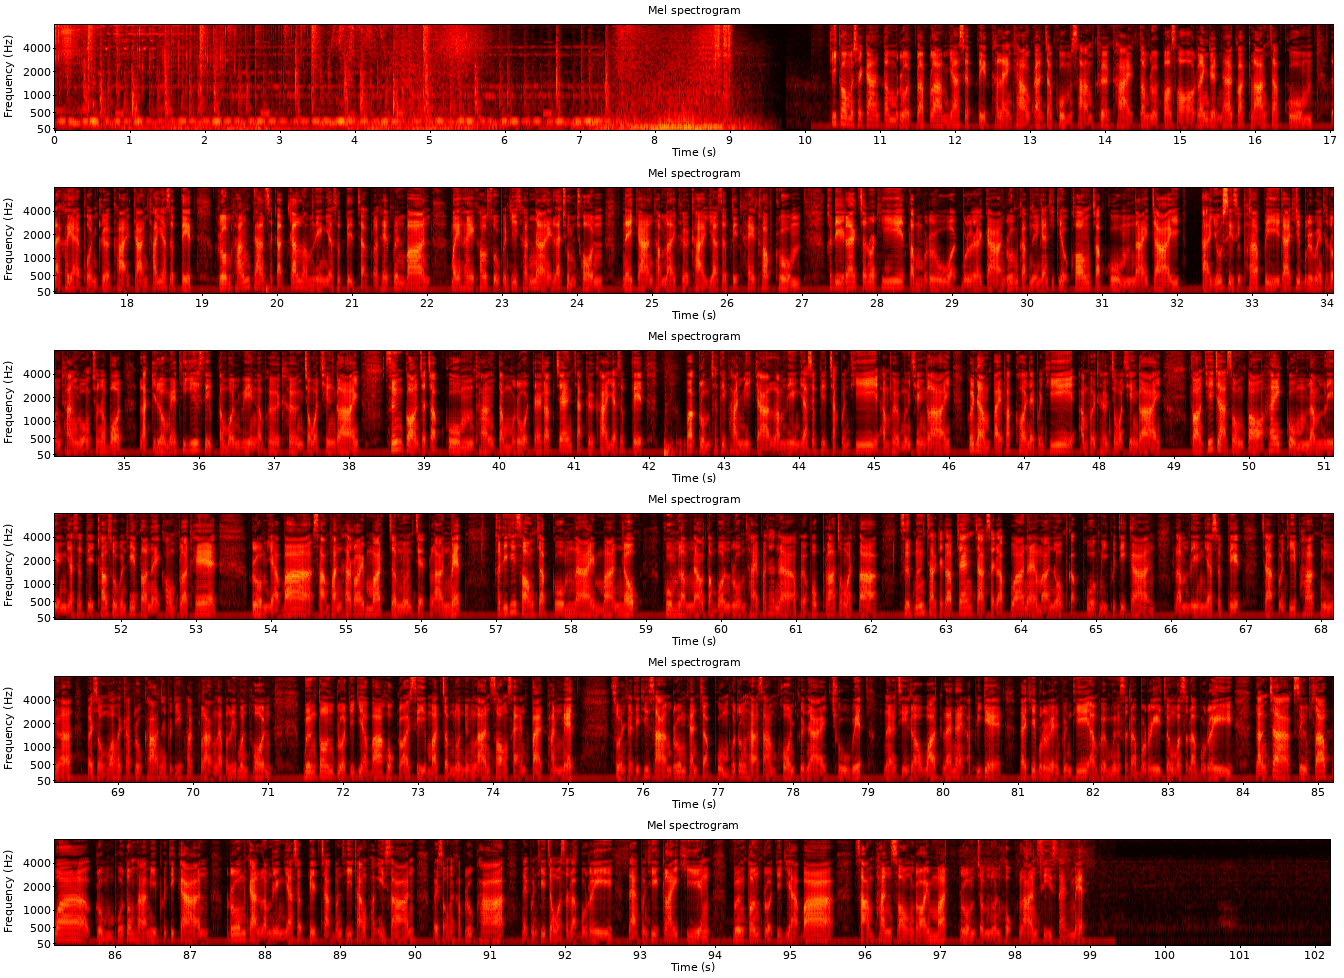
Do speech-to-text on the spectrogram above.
Thank you. ที่กองบัญชาการตำรวจปราบปรามยาเสพติดแถลงข่าวการจับกลุ่ม 3 เครือข่ายตำรวจปสเร่งเดินหน้ากวาดล้างจับกลุ่มและขยายผลเครือข่ายการค้ายาเสพติด รวมทั้งการสกัดกั้นลำเลียงยาเสพติดจากประเทศเพื่อนบ้าน ไม่ให้เข้าสู่พื้นที่ชั้นในและชุมชน ในการทำลายเครือข่ายยาเสพติดให้ครอบคลุม คดีแรกเจ้าหน้าที่ตำรวจบูรณาการร่วมกับหน่วยงานที่เกี่ยวข้องจับกลุ่มนายใจ อายุ 45 ปี ได้ที่บริเวณถนนทางหลวงชนบท หลักกิโลเมตรที่ 20 ตำบลเวียง อำเภอเทิง จังหวัดเชียงราย ซึ่งก่อนจะจับกลุ่มทางตำรวจได้รับแจ้งจากเครือข่ายยาเสพติด ว่ากลุ่มชาติพันธุ์มีการลำเลียงยาเสพติดจากพื้นที่อำเภอเมืองเชียงราย เพื่อนำไปพักคอยในพื้นที่อำเภอเทิงจังหวัดเชียงราย ก่อนที่จะส่งต่อให้กลุ่มลำเลียงยาเสพติดเข้าสู่พื้นที่ตอนในของประเทศ รวมยาบ้า 3,500 มัดจำนวน 7 ล้านเม็ดคดีที่ 2 จับกลุ่มนายมานพ ภูมิลำเนาตำบลรวมไทยพัฒนาอำเภอพบพระจังหวัดตาก สืบเนื่องจากได้รับแจ้งจากสายลับว่านายมานพกับพวกมีพฤติการลำเลียงยาเสพติดจากพื้นที่ภาคเหนือ ไปส่งมอบให้กับลูกค้าในพื้นที่ภาคกลางและปริมณฑลเบื้องต้นตรวจยึดยาบ้า 604 มัดจำนวน1ล้าน2 8 0 0 0 เม็ด ส่วนคดีที่ 3 ร่วมกันจับกลุ่มผู้ต้องหา 3 คน คือนายชูวิทย์นายจีรวัตรและนายอภิเดชได้ที่บริเวณพื้นที่อำเภอเมืองสระบุรี จังหวัดสระบุรี หลังจากสืบทราบว่ากลุ่มผู้ต้องหามีพฤติการ ร่วมกันลำเลียงยาเสพติดจากพื้นที่ทางภาคอีสาน ไปส่งให้กับลูกค้า ในพื้นที่จังหวัดสระบุรี และพื้นที่ใกล้เคียง เบื้องต้นตรวจยึดยาบ้า 3,200 มัดรวมจำนวน6ล้าน4แสนเม็ด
